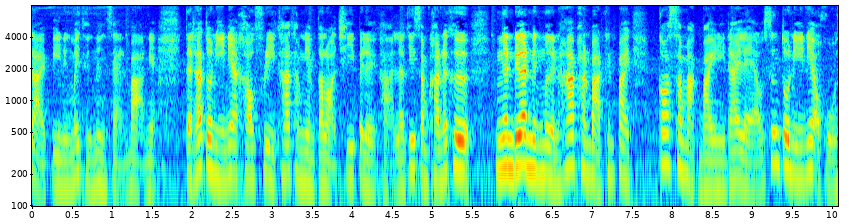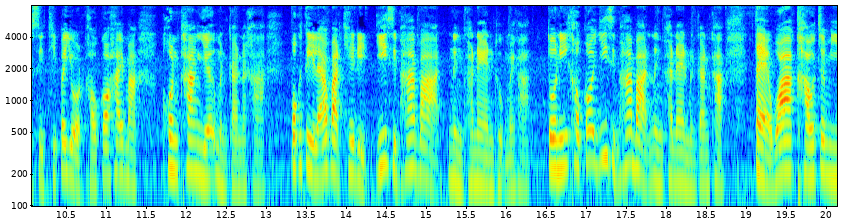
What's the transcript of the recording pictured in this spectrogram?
จ่ายปีหนึ่งไม่ถึง 1 0 0 0 0แบาทเนี่ย แต่ถ้าตัวนี้เนี่ยเขาฟรีค่าธรรมเนียมตลอดชีพไปเลยค่ะ แล้วที่สำคัญก็คือเงินเดือน 15,000 บาทขึ้นไป ก็สมัครใบนี้ได้แล้ว ซึ่งตัวนี้เนี่ยโอ้โหสิทธิประโยชน์เขาก็ให้มาค่อนข้างเยอะเหมือนกันนะคะ ปกติแล้วบัตรเครดิต 25 บาท 1 คะแนนถูกไหมคะตัวนี้เขาก็ 25 บาท 1 คะแนนเหมือนกันค่ะ แต่ว่าเขาจะมี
